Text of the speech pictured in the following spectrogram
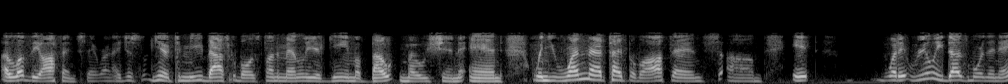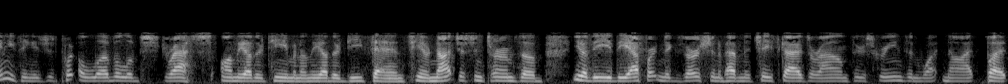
I love the offense they run. I just, you know, to me, basketball is fundamentally a game about motion, and when you run that type of offense, um, it what it really does more than anything is just put a level of stress on the other team and on the other defense. You know, not just in terms of you know the the effort and exertion of having to chase guys around through screens and whatnot, but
